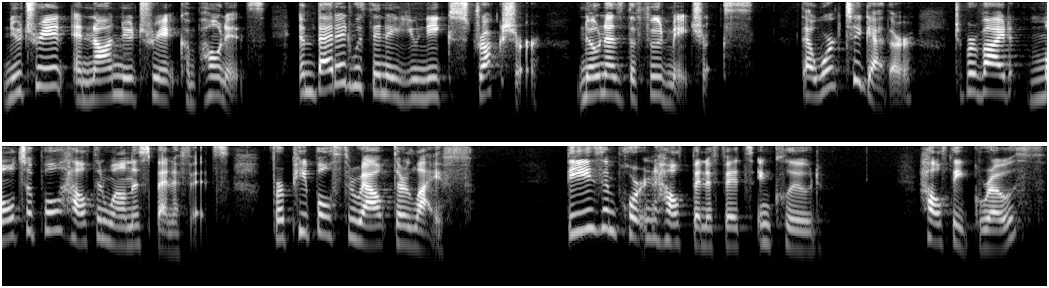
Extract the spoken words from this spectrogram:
nutrient and non-nutrient components embedded within a unique structure known as the food matrix that work together to provide multiple health and wellness benefits for people throughout their life. These important health benefits include healthy growth,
